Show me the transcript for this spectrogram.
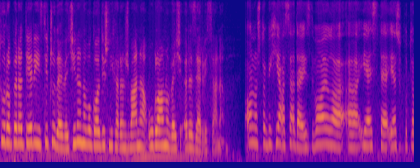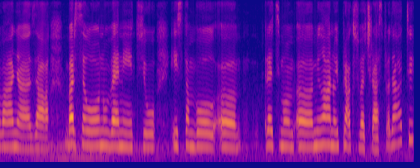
Tur operateri ističu da je većina novogodišnjih aranžmana uglavnom već rezervisana. Ono što bih ja sada izdvojila jeste, jesu putovanja za Barcelonu, Veniciju, Istanbul, recimo Milano i Prag su već rasprodati.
